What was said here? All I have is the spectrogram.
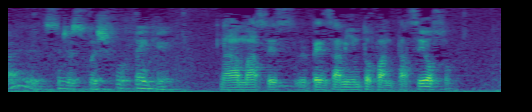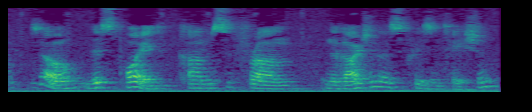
Right? It's just wishful thinking. Nada más es pensamiento fantasioso. So, this point comes from Nagarjuna's presentation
